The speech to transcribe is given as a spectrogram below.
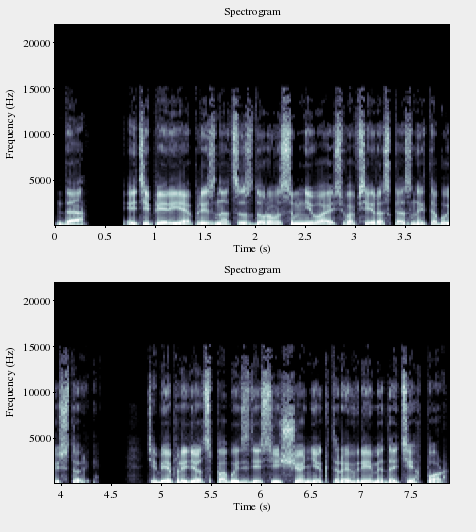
«Да, и теперь я, признаться, здорово сомневаюсь во всей рассказанной тобой истории. Тебе придется побыть здесь еще некоторое время до тех пор,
